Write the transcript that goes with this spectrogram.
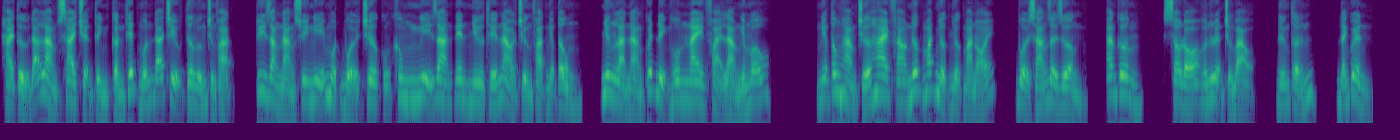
Hai tử đã làm sai chuyện tình cần thiết muốn đã chịu tương ứng trừng phạt, tuy rằng nàng suy nghĩ một buổi trưa cũng không nghĩ ra nên như thế nào trừng phạt Niệm Tông, nhưng là nàng quyết định hôm nay phải làm nghiêm mẫu. Niệm Tông hàm chứa hai phao nước mắt nhược nhược mà nói, buổi sáng rời giường, ăn cơm, sau đó huấn luyện trường bào, đứng tấn, đánh quyền,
